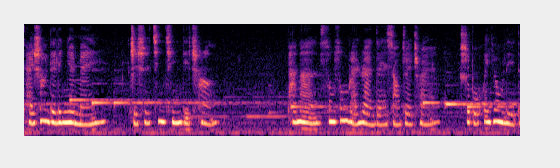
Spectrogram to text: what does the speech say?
台上的林月梅只是轻轻地唱，她那松松软软的小嘴唇是不会用力的。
